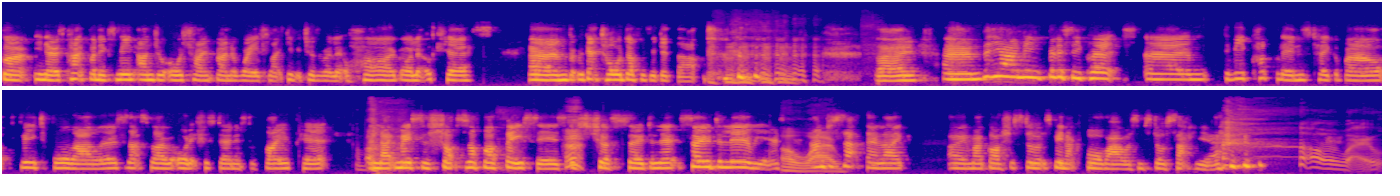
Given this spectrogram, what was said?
But you know, it's quite funny because me and Andrew always try and find a way to like give each other a little hug or a little kiss. Um, but we get told off if we did that. so, um, but yeah, I mean, Villa Secrets, um, the recouplings take about three to four hours. That's why we're all literally staring into the fire pit. And like most of the shots off our faces, it's just so delir- so delirious. Oh, wow. I'm just sat there like, oh my gosh, it's still it's been like four hours. I'm still sat here. Oh wow.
